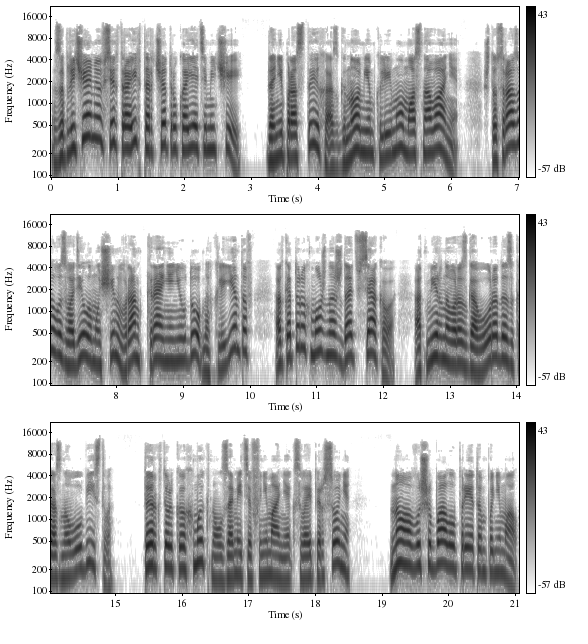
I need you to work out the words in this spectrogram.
За плечами у всех троих торчат рукояти мечей, да не простых, а с гномьим клеймом у основания, что сразу возводило мужчин в ранг крайне неудобных клиентов, от которых можно ждать всякого, от мирного разговора до заказного убийства. Терк только хмыкнул, заметив внимание к своей персоне, но вышибалу при этом понимал.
